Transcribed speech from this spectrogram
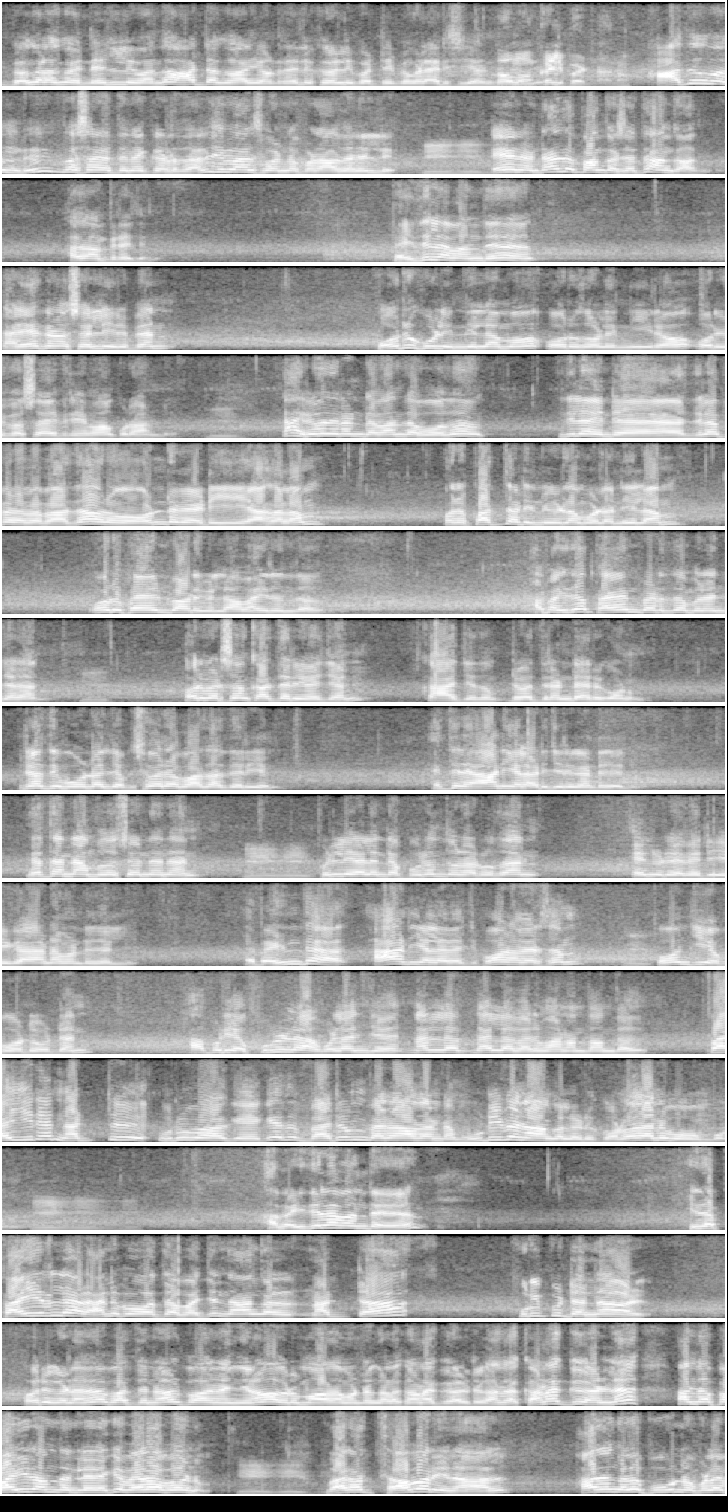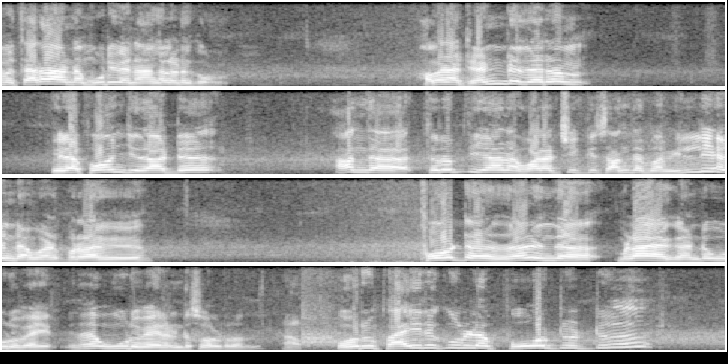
இப்போ எங்களுக்கு நெல் வந்து ஆட்டங்காரி ஒன்று நெல் கேள்விப்பட்டு இப்போ அரிசி ஒன்று. ஆமாம் கேள்விப்பட்டேன் அது வந்து விவசாயத்தினை கெடுத்தாலும் சிபாரிசு பண்ணப்படாத நெல் ஏனென்றால் அந்த பங்கசத்தை தாங்காது. அதுதான் பிரச்சனை. இப்போ இதில் வந்து நான் ஏற்கனவே சொல்லியிருப்பேன் ஒரு குழி நிலமோ ஒரு தொழில் நீரோ ஒரு விவசாய பிரியமாகக்கூடாது ம். நான் இருபத்தி ரெண்டு வந்தபோது இதில் இந்த நிலப்பரப்பை பார்த்தா ஒரு ஒன்றரை அடி அகலம் ஒரு பத்தடி நீளம் உள்ள நிலம் ஒரு பயன்பாடும் இல்லாமல் இருந்தது. அப்போ இதை பயன்படுத்த முனைஞ்சேன் நான் ம். ஒரு வருஷம் கத்தரி வச்சேன் காய்ச்சதும் இருபத்தி ரெண்டாக இருக்கணும் இருபத்தி மூணு சுவரை பார்த்தா தெரியும். எத்தனை ஆணிகள் அடிச்சிருக்கேன்ட்டு சொல்லி. இதைத்தான் நான் முதல் சொன்னேன் பிள்ளைகளின் புரிந்துணர்வு தான் என்னுடைய வெற்றி காரணம் என்று சொல்லி. அப்போ இந்த ஆணிகளை வச்சு போன வருஷம் போஞ்சியை போட்டு விட்டேன். அப்படியே ஃபுல்லாக விளைஞ்சு நல்ல நல்ல வருமானம் தந்தது. பயிரை நட்டு உருவாக்க இது வரும் வராதன்ற முடிவை நாங்கள் எடுக்கணும். அனுபவம் ம் அப்போ இதில் வந்து இந்த பயிரில் அனுபவத்தை வச்சு நாங்கள் நட்டால் குறிப்பிட்ட நாள் ஒரு கிழமை பத்து நாள் பதினஞ்சு நாள் ஒரு மாதம் மட்டுங்களை கணக்குகள் இருக்கு. அந்த கணக்குகளில் அந்த பயிர் அந்த நிலைக்கு வர வேணும். வர தவறினால் அதுங்களை பூர்ண விளைவு தர அந்த முடிவை நாங்கள் எடுக்கணும். நான் ரெண்டு தரம் இதில் போஞ்சுதாட்டு அந்த திருப்தியான வளர்ச்சிக்கு சந்தர்ப்பம் இல்லையென்ற பிறகு போட்டது தான் இந்த மிளகாய் கண்டு ஊடுபயிர். இதான் ஊடுபயிர் என்று சொல்கிறது. ஒரு பயிருக்குள்ளே போட்டுட்டு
